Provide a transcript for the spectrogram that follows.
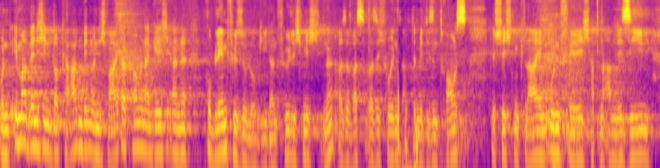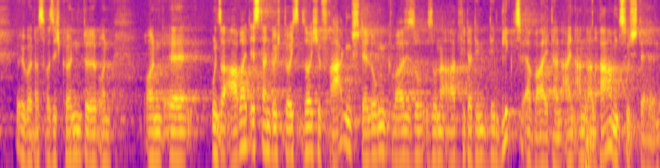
Und immer wenn ich in Blockaden bin und nicht weiterkomme, dann gehe ich in eine Problemphysiologie. Dann fühle ich mich, ne, also was, was ich vorhin sagte, mit diesen Trance-Geschichten klein, unfähig, habe eine Amnesie über das, was ich könnte und, und äh, unsere Arbeit ist dann durch, durch solche Fragestellungen quasi so, so eine Art wieder den, den Blick zu erweitern, einen anderen Rahmen zu stellen.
